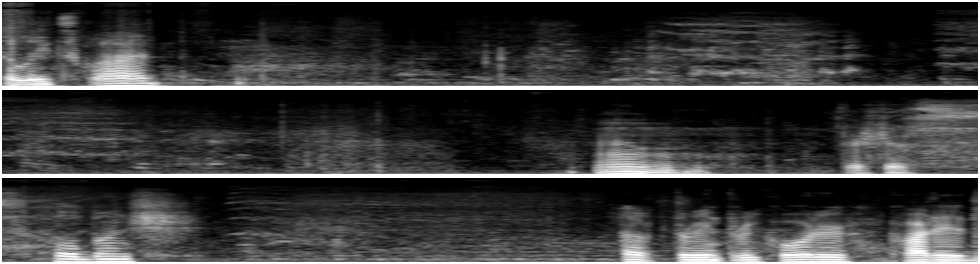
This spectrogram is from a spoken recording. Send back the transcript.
Elite Squad. And there's just a whole bunch of three and three quarter carded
